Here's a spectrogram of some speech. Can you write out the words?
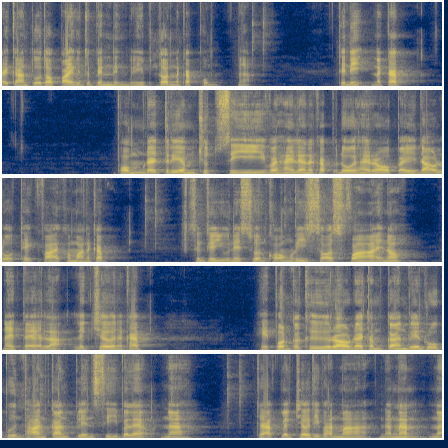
รายการตัวต่อไปก็จะเป็น1แบบนี้เป็นต้นนะครับผมนะทีนี้นะครับ ผมได้เตรียมชุดสีไว้ให้แล้วนะครับ โดยให้เราไปดาวน์โหลด text file เข้ามานะครับ ซึ่งจะอยู่ในส่วนของ resource file เนาะในแต่ละ lecture นะครับ เหตุผลก็คือเราได้ทำการเรียนรู้พื้นฐานการเปลี่ยนสีไปแล้วนะ จากเลคเชอร์ที่ผ่านมา ดังนั้นใน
